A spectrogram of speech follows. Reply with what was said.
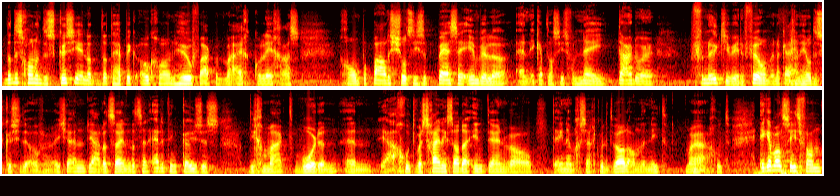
dat is gewoon een discussie en dat, dat heb ik ook gewoon heel vaak met mijn eigen collega's. Gewoon bepaalde shots die ze per se in willen. En ik heb dan zoiets van nee, daardoor verneuk je weer de film en dan krijg je een heel discussie erover, weet je. En ja, dat zijn, dat zijn editingkeuzes die gemaakt worden. En ja, goed, waarschijnlijk zal daar intern wel de een hebben gezegd ik wil het wel, de ander niet. Maar ja, goed. Ik heb altijd zoiets van,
